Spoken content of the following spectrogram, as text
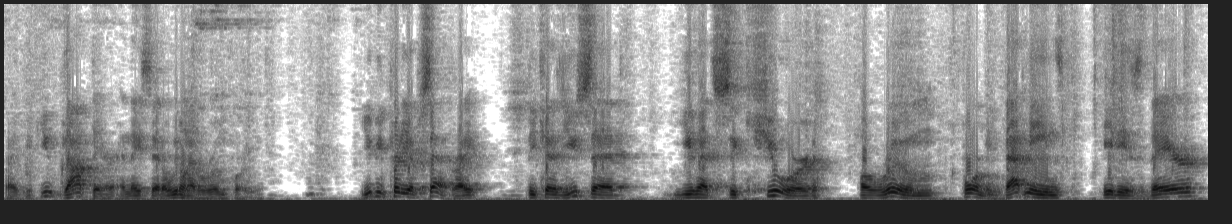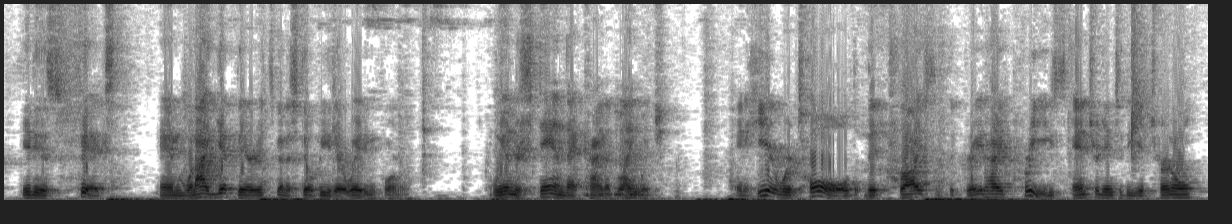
Right? If you got there and they said, oh, we don't have a room for you, you'd be pretty upset, right? Because you said you had secured a room for me. That means it is there, it is fixed, and when I get there, it's going to still be there waiting for me. We understand that kind of language. And here we're told that Christ, as the great high priest, entered into the eternal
